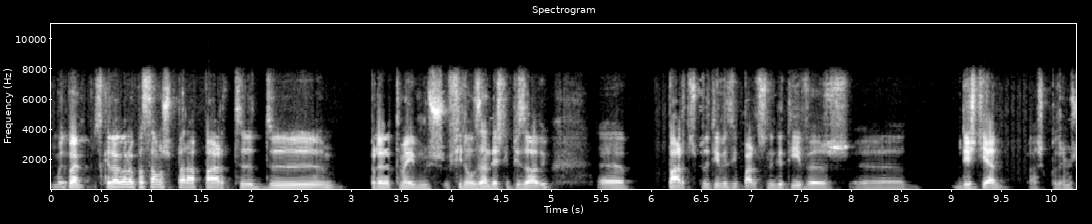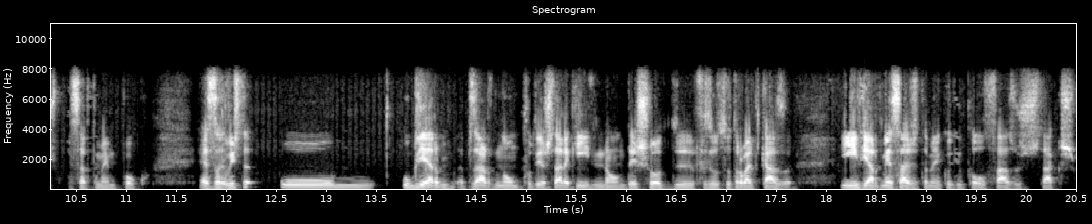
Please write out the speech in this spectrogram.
Muito bem, se calhar agora passamos para a parte de, para também irmos finalizando este episódio, uh, partes positivas e partes negativas uh, deste ano, acho que poderemos passar também um pouco essa revista. O, o Guilherme, apesar de não poder estar aqui, não deixou de fazer o seu trabalho de casa e enviar mensagem também com aquilo que ele faz, os destaques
